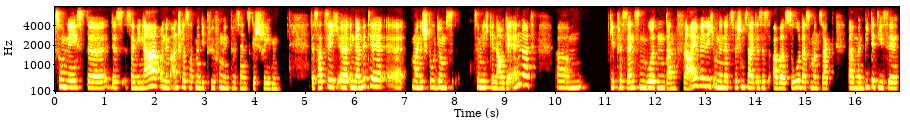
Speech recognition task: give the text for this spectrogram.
zunächst äh, das Seminar und im Anschluss hat man die Prüfung in Präsenz geschrieben. Das hat sich äh, in der Mitte äh, meines Studiums ziemlich genau geändert. Ähm, die Präsenzen wurden dann freiwillig und in der Zwischenzeit ist es aber so, dass man sagt, äh, man bietet diese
